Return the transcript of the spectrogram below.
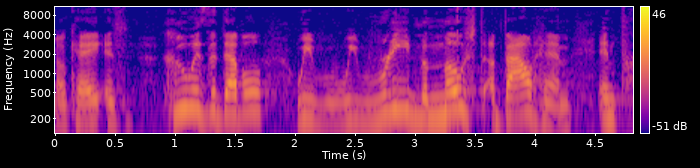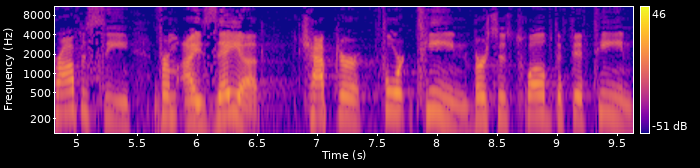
okay, is who is the devil? We, we read the most about him in prophecy from Isaiah chapter 14, verses 12 to 15,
